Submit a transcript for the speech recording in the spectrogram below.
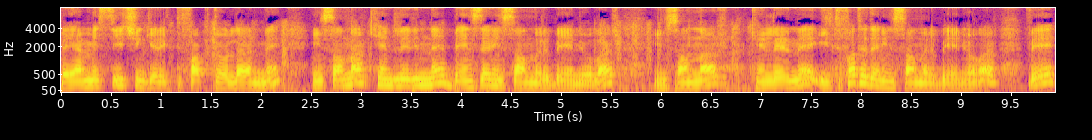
beğenmesi için gerekli faktörler ne? İnsanlar kendilerine benzer insanları beğeniyorlar. İnsanlar kendilerine iltifat eden insanları beğeniyorlar ve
